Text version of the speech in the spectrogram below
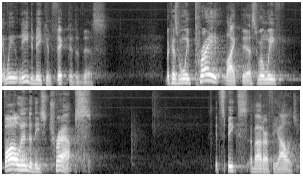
And we need to be convicted of this. Because when we pray like this, when we fall into these traps, it speaks about our theology.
